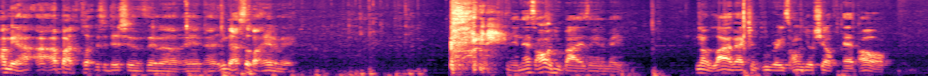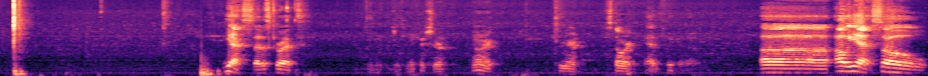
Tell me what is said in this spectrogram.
I mean, I, I I bought the collector's editions, and uh, and uh, you know, I still buy anime. And that's all you buy is anime. No live action Blu-rays on your shelf at all. Yes, that is correct. Just making sure. All right, come here. Story. I had to think of that. Uh oh yeah, so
